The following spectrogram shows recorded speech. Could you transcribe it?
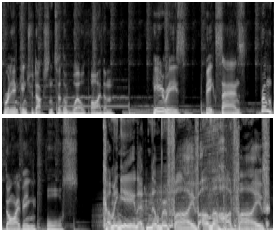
brilliant introduction to the world by them. Here is Big Sands from Diving Horse. Coming in at number 5 on the Hot 5.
